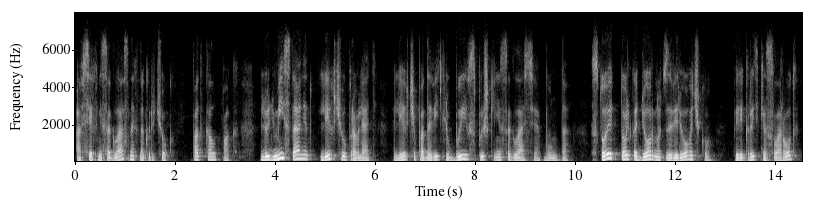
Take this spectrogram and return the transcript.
а всех несогласных на крючок, под колпак. Людьми станет легче управлять, легче подавить любые вспышки несогласия, бунта. Стоит только дернуть за веревочку, перекрыть кислород –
